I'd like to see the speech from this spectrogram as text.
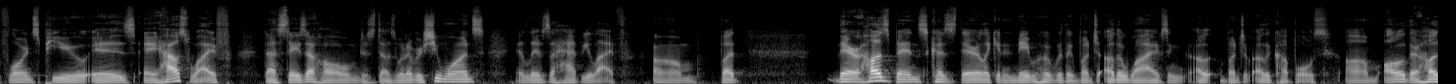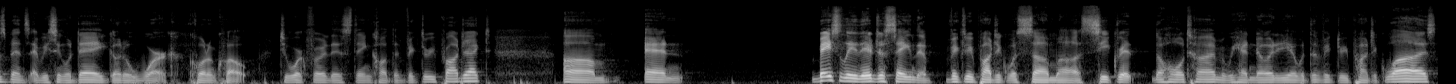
Florence Pugh is a housewife that stays at home, just does whatever she wants, and lives a happy life. Um, but their husbands, because they're like in a neighborhood with a bunch of other wives and a bunch of other couples. Um, all of their husbands every single day go to work, quote unquote, to work for this thing called the Victory Project. Um, and basically, they're just saying the Victory Project was some uh, secret the whole time, and we had no idea what the Victory Project was.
